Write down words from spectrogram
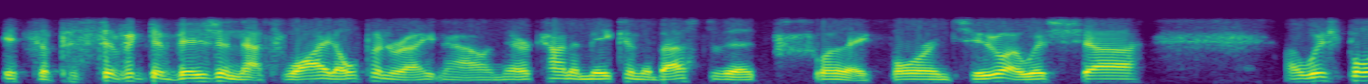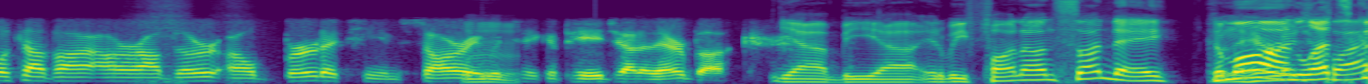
it's a Pacific Division that's wide open right now, and they're kind of making the best of it. What are they four and two? I wish. Uh, I wish both of our, our Alberta, Alberta teams, sorry, Mm. would take a page out of their book. Yeah, be uh, it'll be fun on Sunday. Come on, Heritage let's Classic.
